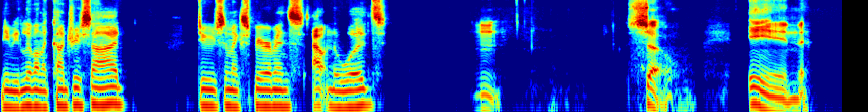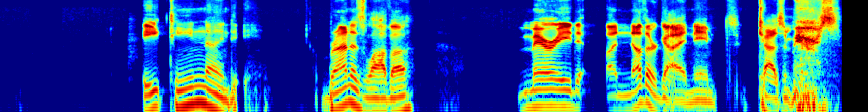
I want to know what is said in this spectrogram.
maybe live on the countryside, do some experiments out in the woods. Mm. So, in 1890, Bronislava married another guy named Kazimierz,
